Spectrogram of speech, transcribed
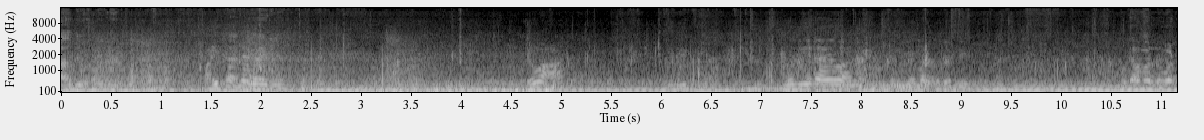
डाल दो। भाई कौन है ये वो वो दे रहा है वो आना उड़ा मत उड़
